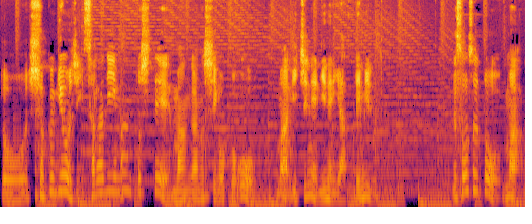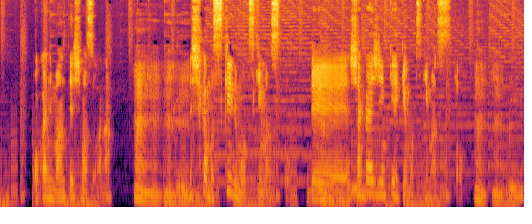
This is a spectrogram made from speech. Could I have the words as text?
と、職業人、サラリーマンとして漫画の仕事を、まあ、1年、2年やってみると。で、そうすると、まあ、お金も安定しますわな。うんうんうんでしかもスキルもつきますと。で、社会人経験もつきますと。うんうん。うん。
